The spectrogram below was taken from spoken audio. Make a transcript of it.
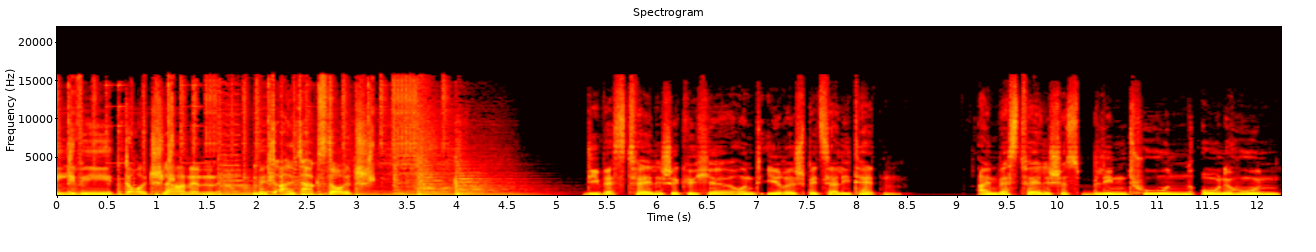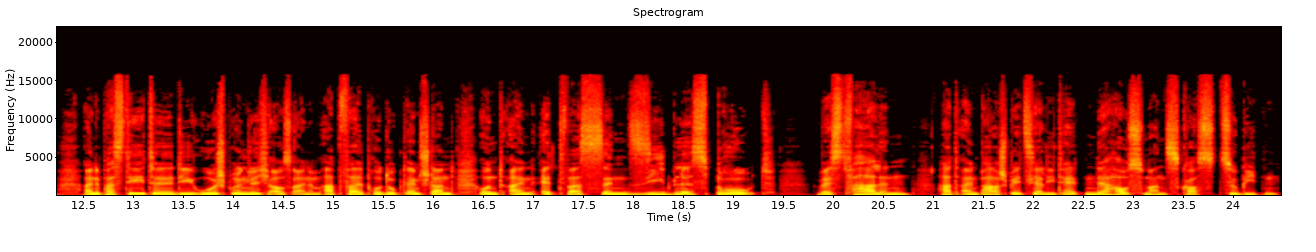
DW Deutsch lernen mit Alltagsdeutsch. Die westfälische Küche und ihre Spezialitäten. Ein westfälisches Blindhuhn ohne Huhn, eine Pastete, die ursprünglich aus einem Abfallprodukt entstand, und ein etwas sensibles Brot. Westfalen hat ein paar Spezialitäten der Hausmannskost zu bieten.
